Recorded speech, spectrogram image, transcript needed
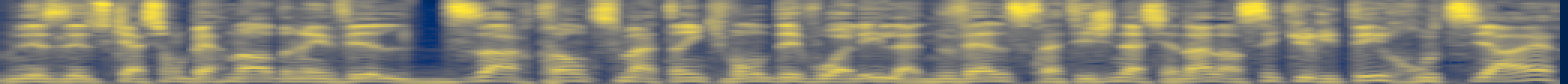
ministre de l'Éducation Bernard Drinville, 10h30 ce matin, qui vont dévoiler la nouvelle stratégie nationale en sécurité routière.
